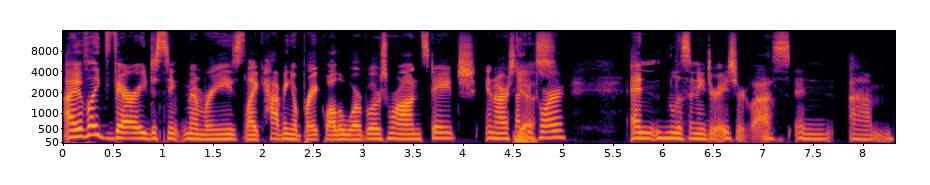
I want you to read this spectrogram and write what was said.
I have like very distinct memories, like having a break while the Warblers were on stage in our second Yes. tour, and listening to Raise Your Glass. And um,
